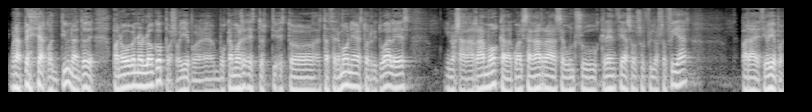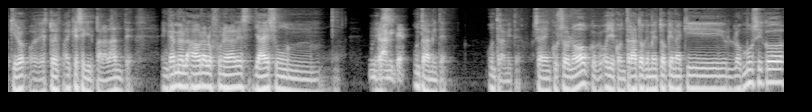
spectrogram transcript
una pérdida continua. Entonces, para no volvernos locos, pues oye, pues eh, buscamos estos, estos, estas ceremonias, estos rituales, y nos agarramos, cada cual se agarra según sus creencias o sus filosofías, para decir, oye, pues quiero, pues esto hay que seguir para adelante. En cambio, ahora los funerales ya es un... Un trámite. Un trámite un trámite. O sea, incluso no, oye, contrato que me toquen aquí los músicos,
